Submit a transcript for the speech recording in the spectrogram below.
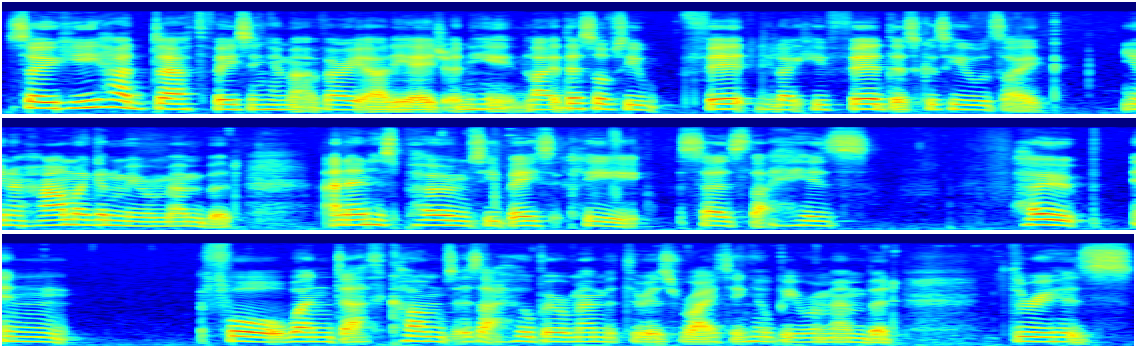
So he had death facing him at a very early age and he like this obviously feared like he feared this because he was like you know how am i going to be remembered? And in his poems he basically says that his hope in for when death comes is that he'll be remembered through his writing, he'll be remembered through his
